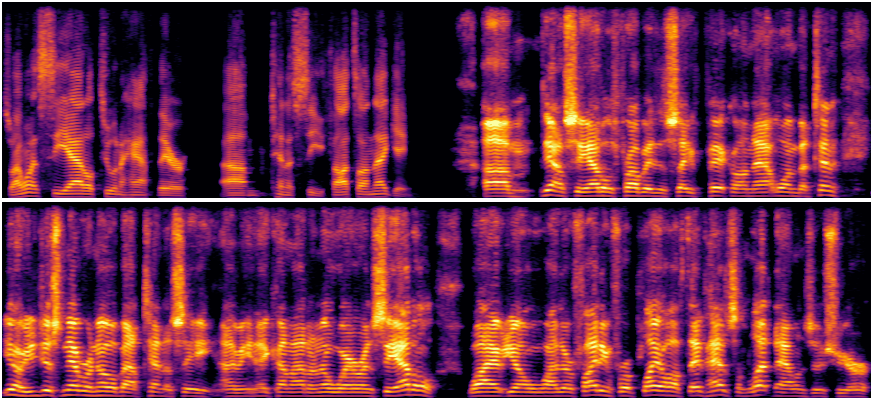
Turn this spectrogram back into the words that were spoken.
So I want Seattle two and a half there. Um, Tennessee. Thoughts on that game? Um, yeah, Seattle's probably the safe pick on that one, but ten, you know, you just never know about Tennessee. I mean, they come out of nowhere, and Seattle, why you know, why they're fighting for a playoff, they've had some letdowns this year.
